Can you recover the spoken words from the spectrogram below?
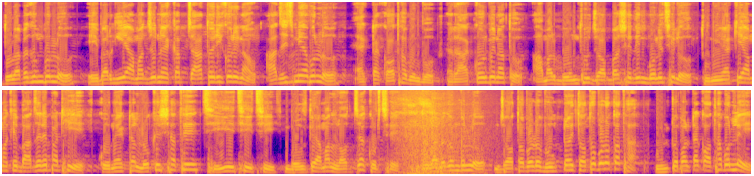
দোলা বেগম বলল, এবার গিয়ে আমার জন্য এক কাপ চা তৈরি করে নাও। আজিজ মিয়া বলল, একটা কথা বলব, রাগ করবে না তো? আমার বন্ধু জব্বা সেদিন বলেছিল, তুমি নাকি আমাকে বাজারে পাঠিয়ে কোনো একটা লোকের সাথে ছি ছি ছি বলতে আমার লজ্জা করছে। দোলা বেগম বলল যত বড় বুক নয়, তত বড় কথা। উল্টোপাল্টা কথা বললে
